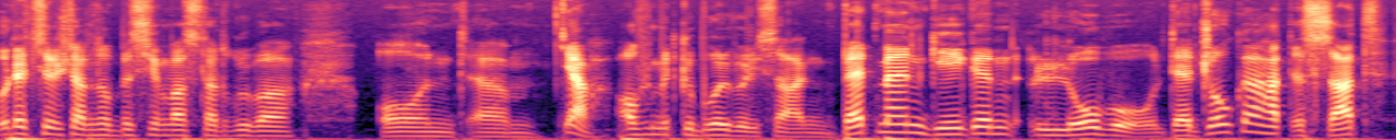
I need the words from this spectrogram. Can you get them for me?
und erzähle euch dann so ein bisschen was darüber. Und ähm, ja, auf mit Gebrüll würde ich sagen. Batman gegen Lobo. Der Joker hat es satt,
